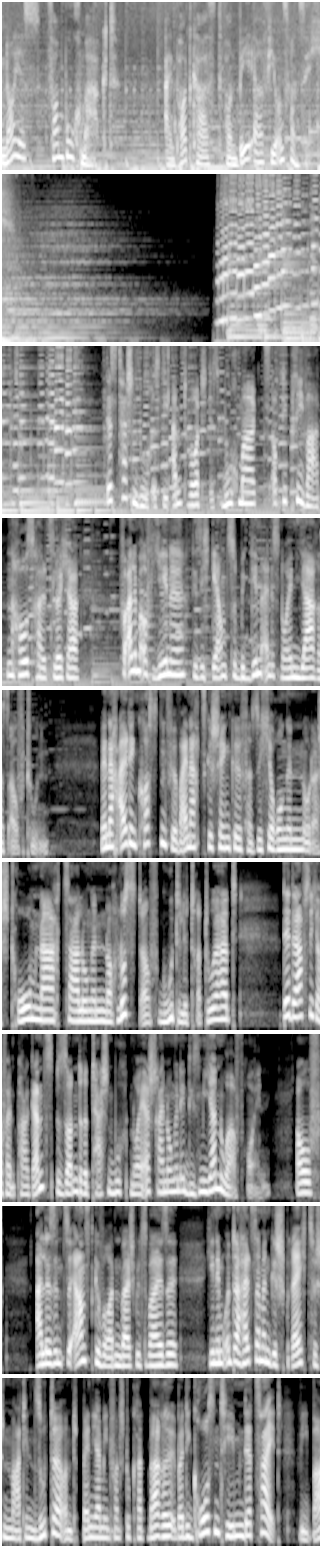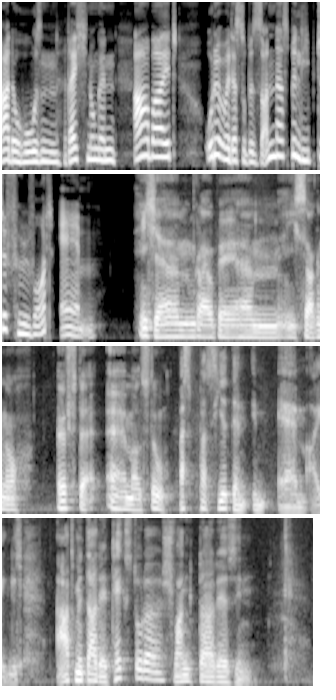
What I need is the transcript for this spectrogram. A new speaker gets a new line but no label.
Neues vom Buchmarkt. Ein Podcast von BR24.
Das Taschenbuch ist die Antwort des Buchmarkts auf die privaten Haushaltslöcher, vor allem auf jene, die sich gern zu Beginn eines neuen Jahres auftun. Wer nach all den Kosten für Weihnachtsgeschenke, Versicherungen oder Stromnachzahlungen noch Lust auf gute Literatur hat, der darf sich auf ein paar ganz besondere Taschenbuch-Neuerscheinungen in diesem Januar freuen. Auf Alle sind zu ernst geworden beispielsweise, jenem unterhaltsamen Gespräch zwischen Martin Sutter und Benjamin von Stuckrad-Barre über die großen Themen der Zeit, wie Badehosen, Rechnungen, Arbeit oder über das so besonders beliebte Füllwort Ähm.
Ich ähm, glaube, ähm, ich sage noch öfter ähm als du.
Was passiert denn im Ähm eigentlich? Atmet da der Text oder schwankt da der Sinn?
